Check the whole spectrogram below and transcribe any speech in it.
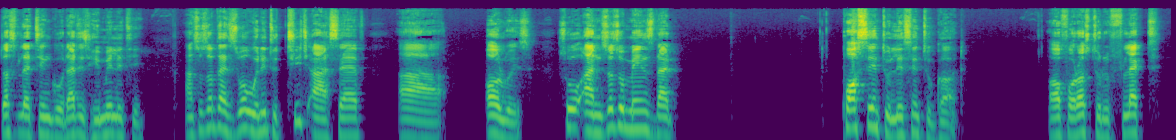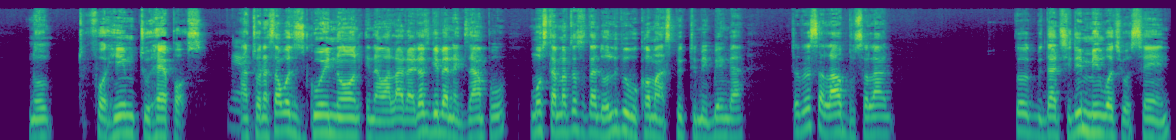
just letting go. That is humility. And so sometimes it's what we need to teach ourselves uh always. So and it also means that pausing to listen to God or for us to reflect, you know, for Him to help us Yeah. and to understand what is going on in our life. I just give you an example. Most time, after some time, the only people will come and speak to me, Benga. So just allow Busola me that she didn't mean what she was saying.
